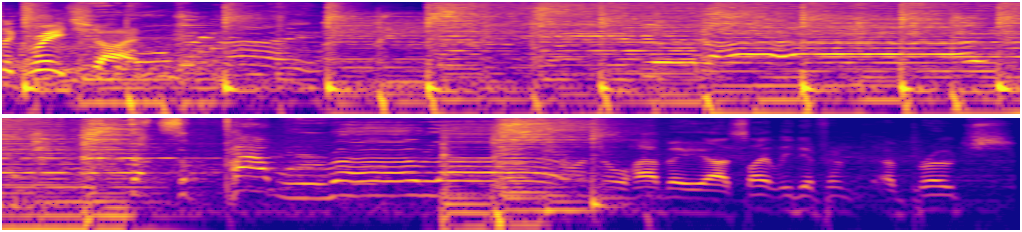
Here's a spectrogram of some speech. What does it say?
That's a great shot. He'll have a uh, slightly different approach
